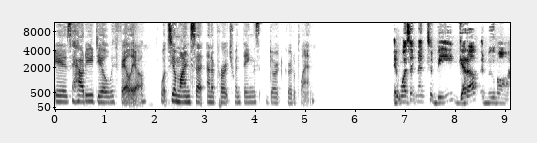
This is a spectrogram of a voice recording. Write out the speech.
is how do you deal with failure? What's your mindset and approach when things don't go to plan? It wasn't meant to be. Get up and move on.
